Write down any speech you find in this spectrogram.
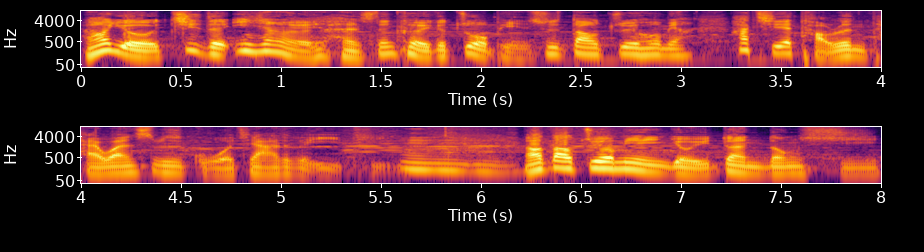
然后有记得印象有很深刻有一个作品，是到最后面，他其实讨论台湾是不是国家这个议题。嗯嗯嗯。然后到最后面有一段东西。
